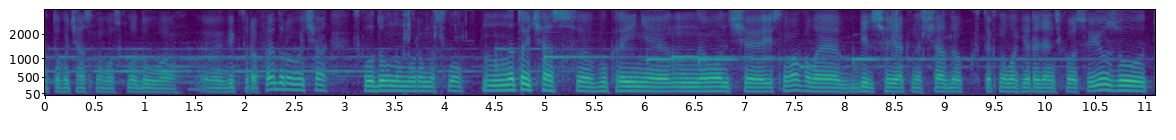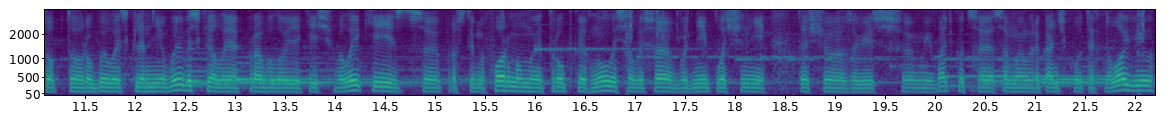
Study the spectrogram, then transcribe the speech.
е, тогочасного складува е, Віктора Федоровича складовному ремеслу. На той час в Україні неон ще існував, але більше як нащадок технологій радянського союзу, тобто робили скляні вивіски, але як правило, якісь великі з простими формами, трубки гнулися лише в одній площині. Те, що завіз мій батько, це саме американську технологію,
